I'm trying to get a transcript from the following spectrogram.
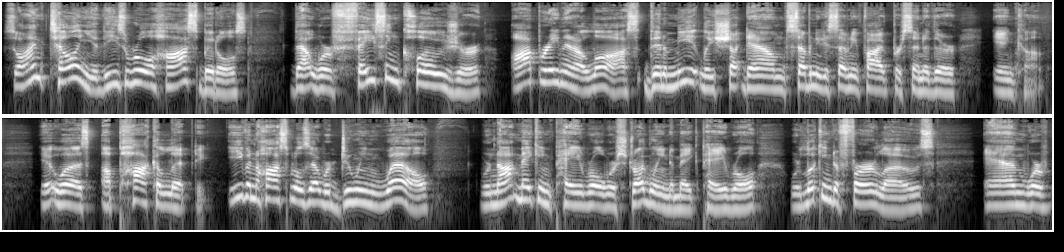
So I'm telling you, these rural hospitals that were facing closure operating at a loss, then immediately shut down 70 to 75% of their income. It was apocalyptic. Even hospitals that were doing well were not making payroll, were struggling to make payroll, were looking to furloughs, and were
